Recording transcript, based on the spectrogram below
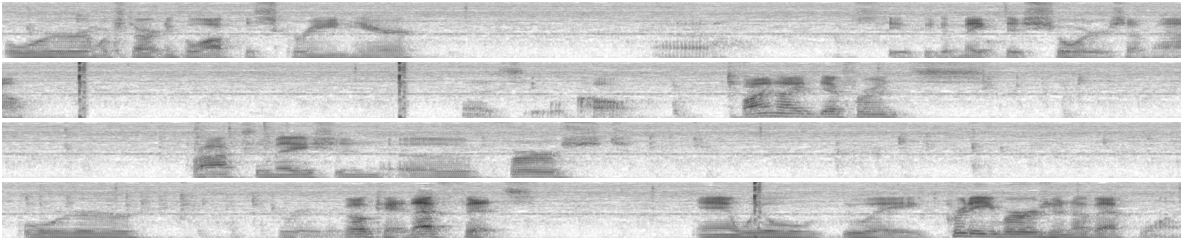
order, and we're starting to go off the screen here. Uh, see if we can make this shorter somehow. Let's see, we'll call it finite difference approximation of first order derivative. Okay, that fits. And we'll do a pretty version of F1.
